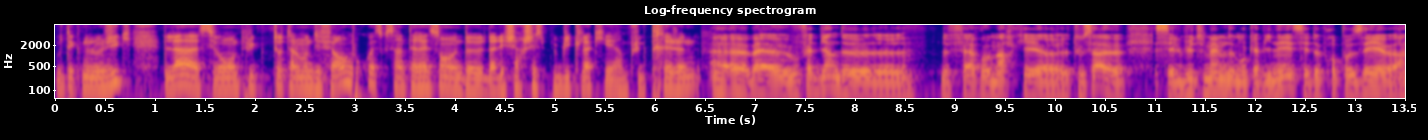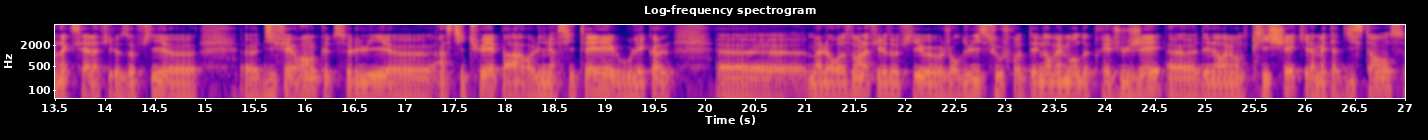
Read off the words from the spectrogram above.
ou technologique. Là, c'est vraiment un public totalement différent. Pourquoi est-ce que c'est intéressant d'aller chercher ce public-là qui est un public très jeune? Euh, bah, Vous faites bien de, de de faire remarquer euh, tout ça. Euh, c'est le but même de mon cabinet, c'est de proposer euh, un accès à la philosophie différent que de celui institué par l'université ou l'école. malheureusement, la philosophie aujourd'hui souffre d'énormément de préjugés, d'énormément de clichés qui la mettent à distance.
